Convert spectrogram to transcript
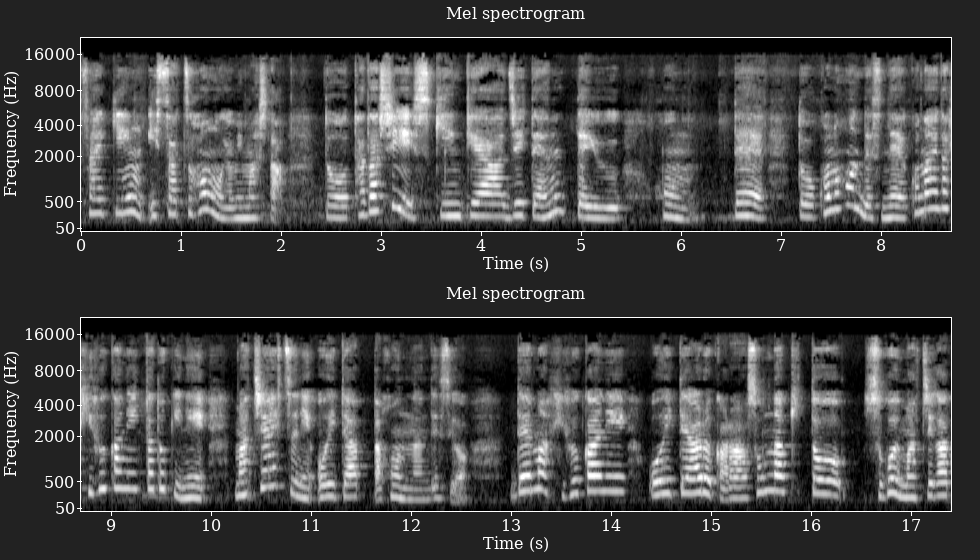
最近1冊本を読みました。と正しいスキンケア辞典っていう本でとこの本ですねこの間皮膚科に行った時に待合室に置いてあった本なんですよ。で、まあ、皮膚科に置いてあるから、そんなきっと、すごい間違っ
